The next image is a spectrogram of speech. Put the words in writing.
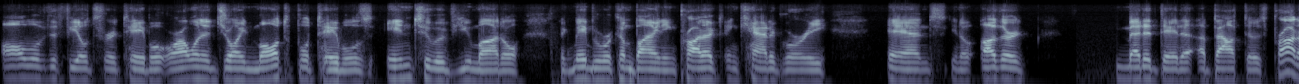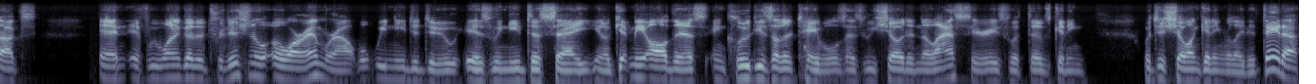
all of the fields for a table, or I want to join multiple tables into a view model. Like maybe we're combining product and category and you know other metadata about those products and if we want to go the traditional ORM route, what we need to do is we need to say, you know, get me all this, include these other tables as we showed in the last series with those getting, with the show on getting related data.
